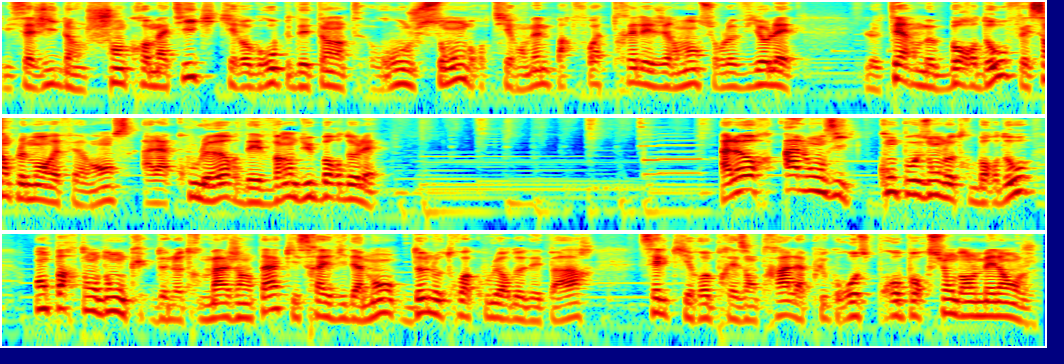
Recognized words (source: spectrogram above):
Il s'agit d'un champ chromatique qui regroupe des teintes rouge sombre, tirant même parfois très légèrement sur le violet. Le terme bordeaux fait simplement référence à la couleur des vins du Bordelais. Alors allons-y, composons notre bordeaux, en partant donc de notre magenta qui sera évidemment de nos trois couleurs de départ, celle qui représentera la plus grosse proportion dans le mélange.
